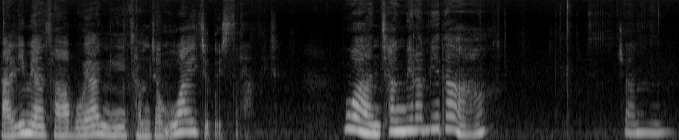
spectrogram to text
말리면서 모양이 점점 우아해지고 있어요. 우아한 장미랍니다. 짠.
